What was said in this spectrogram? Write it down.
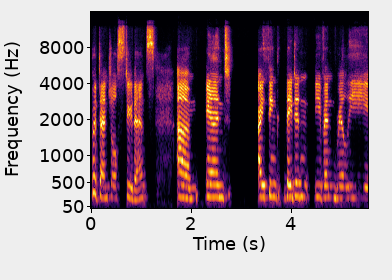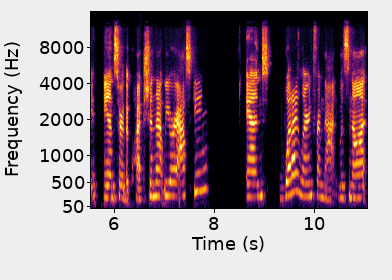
potential students. Um, and I think they didn't even really answer the question that we were asking. And what I learned from that was not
